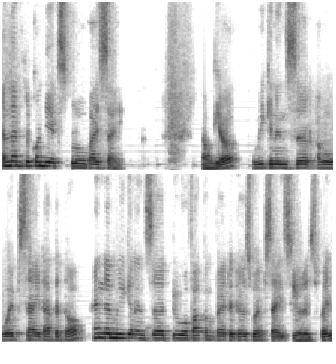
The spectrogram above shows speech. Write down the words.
and then click on the Explore by site. Now here, we can insert our website at the top and then we can insert two of our competitors websites here as well.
